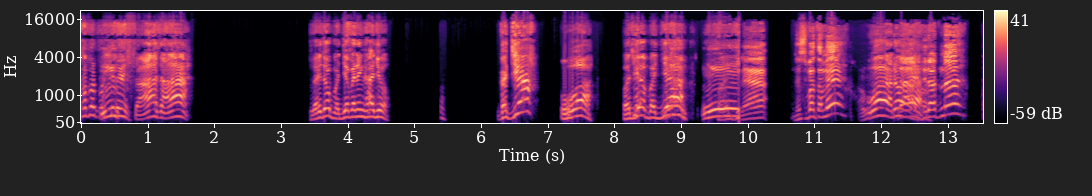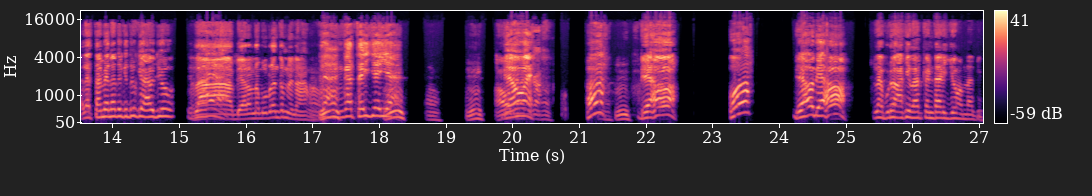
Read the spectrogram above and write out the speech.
ખબર પડતી નહીં. ચાળા લઈ દો ભજીયા બની ખાજો. ગજિયા વાહ ભજીયા ભજીયા. જસબા તમે? અરે એટલે તમે નતું કીધું કે આવજો? એટલે બેરા ના બોબડા ને તમને ના એટલે થઈ જાય બેહો બેહો. હો? બેહો બેહો. એટલે બુડો આખી વાત કંટાળી ગયો હમણાંથી.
